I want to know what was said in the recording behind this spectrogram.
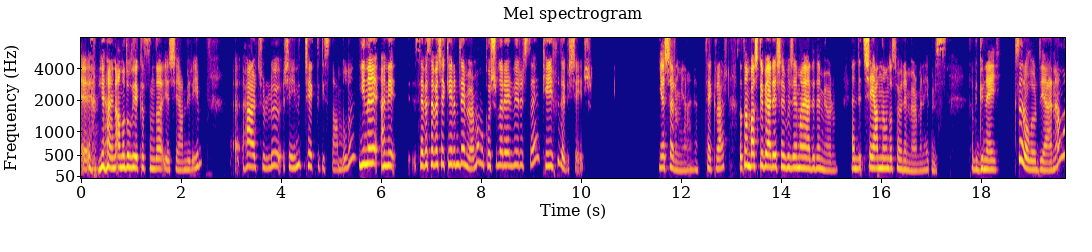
Ee, yani Anadolu yakasında yaşayan biriyim. Ee, Her türlü şeyini çektik İstanbul'un. Yine hani seve seve çekerim demiyorum ama koşullar el verirse keyifli de bir şehir. Yaşarım yani tekrar. Zaten başka bir yerde yaşayabileceğimi hayal edemiyorum. Yani şey anlamında söylemiyorum hani hepimiz. Tabii güney güzel olurdu yani ama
